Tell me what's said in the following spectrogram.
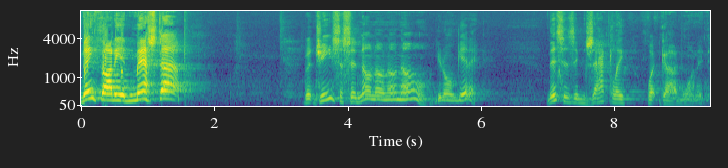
They thought he had messed up. But Jesus said, No, no, no, no, you don't get it. This is exactly what God wanted.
